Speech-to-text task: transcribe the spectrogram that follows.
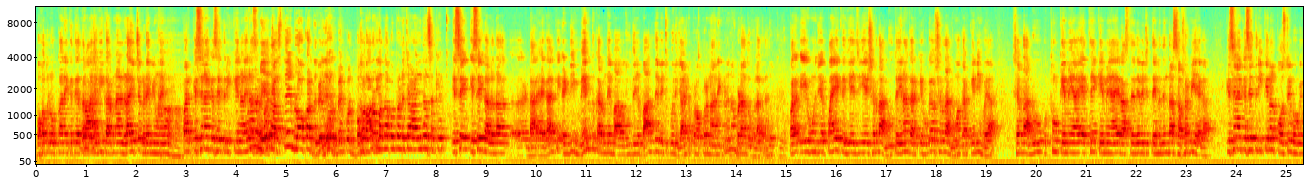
ਬਹੁਤ ਲੋਕਾਂ ਨੇ ਕਿਤੇ ਇਤਰਾਜ਼ ਵੀ ਕਰਨਾ ਲੜਾਈ ਝਗੜੇ ਵੀ ਹੋਣੇ। ਪਰ ਕਿਸੇ ਨਾ ਕਿਸੇ ਤਰੀਕੇ ਨਾਲ ਇਹਨਾਂ ਨੇ ਸਰਪੰਚ ਰਸਤੇ ਬਲੌਕ ਕਰ ਦਿੱਤੇ ਬਿਲਕੁਲ, ਬਿਲਕੁਲ, ਬਹੁਤ ਬਾਹਰੋਂ। ਬੰਦਾ ਕੋਈ ਪਿੰਡ ਚ ਆ ਹੀ ਨਾ ਸਕੇ ਇਸੇ ਇਸੇ ਗੱਲ ਦਾ ਡਰ ਹੈਗਾ ਕਿ ਐਡੀ ਮਿਹਨਤ ਕਰਨ ਦੇ ਬਾਵਜੂਦ ਜੇ ਬਾਅਦ ਦੇ ਵਿੱਚ ਕੋਈ ਰਿਜ਼ਲਟ ਪ੍ਰੋਪਰ ਨਾ ਨਿਕਲੇ ਨਾ ਬੜਾ ਦੁੱਖ ਲੱਗਦਾ ਦੁੱਖ ਲੱਗਦਾ। ਪਰ ਇਹ ਹੁਣ ਜੇ ਆਪਾਂ ਇਹ ਕਹੀਏ ਜੀ ਇਹ ਸ਼ਰਧਾਲੂ ਤੇ ਇਹਨਾਂ ਕਰਕੇ ਹੋ ਗਿਆ ਉਹ ਸ਼ਰਧਾਲੂਆਂ ਕਰਕੇ ਨਹੀਂ ਹੋਇਆ ਸ਼ਰਧਾਲੂ ਉੱਥੋਂ ਕਿਵੇਂ ਆਏ ਇੱਥੇ ਕਿਵੇਂ ਆਏ ਰਸਤੇ ਦੇ ਵਿੱਚ 3 ਦਿਨ ਦਾ ਸਫ਼ਰ ਵੀ ਹੈਗਾ ਕਿਸੇ ਨਾ ਕਿਸੇ ਤਰੀਕੇ ਨਾਲ ਪੋਜ਼ਿਟਿਵ ਹੋ ਗਏ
